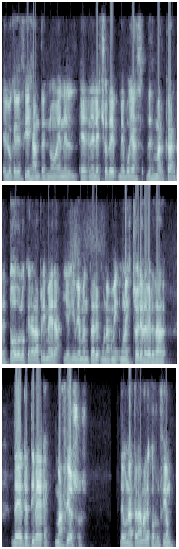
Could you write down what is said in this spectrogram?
en lo que decíais antes, ¿no? En el, en el hecho de me voy a desmarcar de todo lo que era la primera y aquí voy a montar una, una historia de verdad de detectives mafiosos, de una trama de corrupción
